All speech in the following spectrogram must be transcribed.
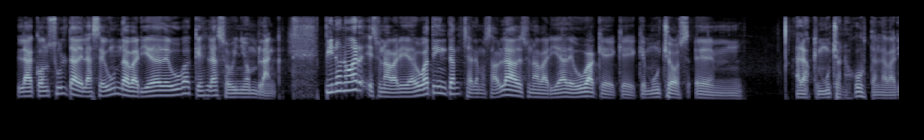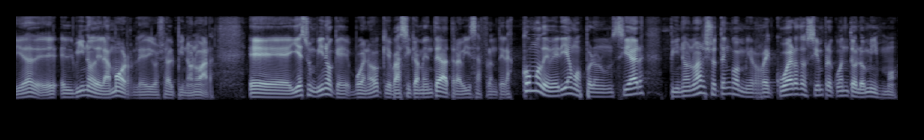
la consulta de la segunda variedad de uva, que es la Sauvignon Blanc. Pinot Noir es una variedad de uva tinta, ya le hemos hablado, es una variedad de uva que, muchos... Em, a los que muchos nos gustan, la variedad del vino del amor, le digo yo al Pinot Noir. Eh, y es un vino que, bueno, que básicamente atraviesa fronteras. ¿Cómo deberíamos pronunciar Pinot Noir? Yo tengo en mi recuerdo, siempre cuento lo mismo.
